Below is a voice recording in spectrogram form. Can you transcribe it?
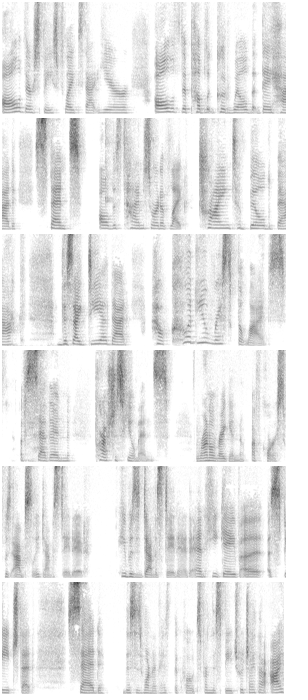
All of their space flights that year, all of the public goodwill that they had spent all this time sort of like trying to build back this idea that how could you risk the lives of Yeah. seven precious humans? Ronald Reagan, of course, was absolutely devastated. He was devastated. And he gave a, a speech that said, this is one of his the quotes from the speech, which I thought I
